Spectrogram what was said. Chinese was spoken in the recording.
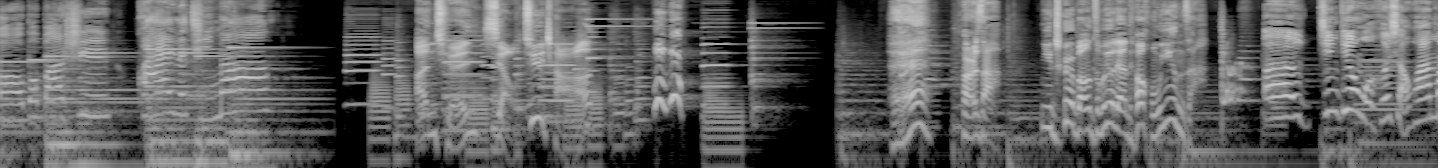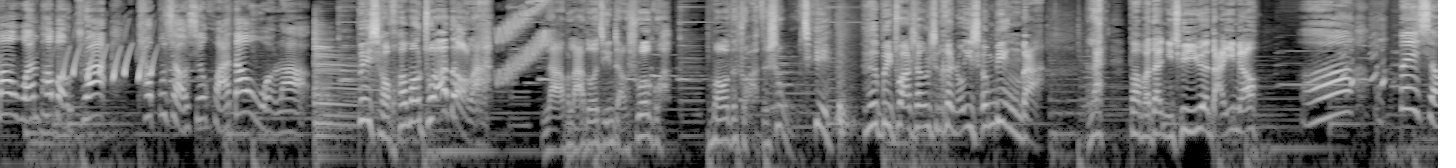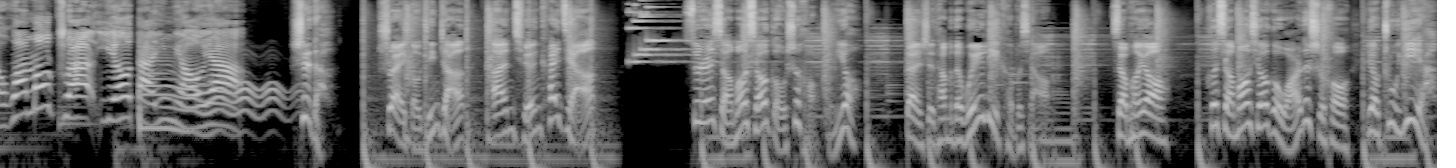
宝宝巴士快乐启蒙，安全小剧场。哎，儿子，你翅膀怎么有两条红印子？呃，今天我和小花猫玩跑跑抓，它不小心划到我了，被小花猫抓到了。拉布拉多警长说过，猫的爪子是武器，被抓伤是很容易生病的。来，爸爸带你去医院打疫苗。啊，被小花猫抓也要打疫苗呀？是的，帅狗警长安全开讲。虽然小猫小狗是好朋友，但是它们的威力可不小。小朋友和小猫小狗玩的时候要注意啊，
